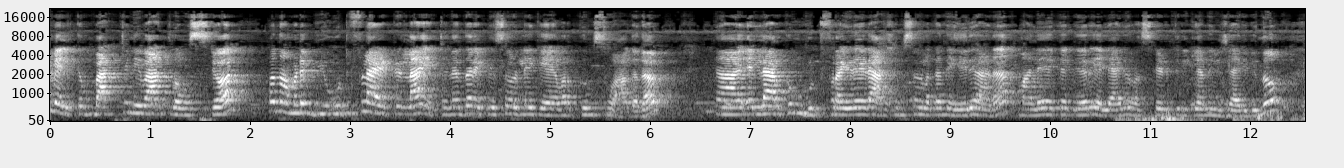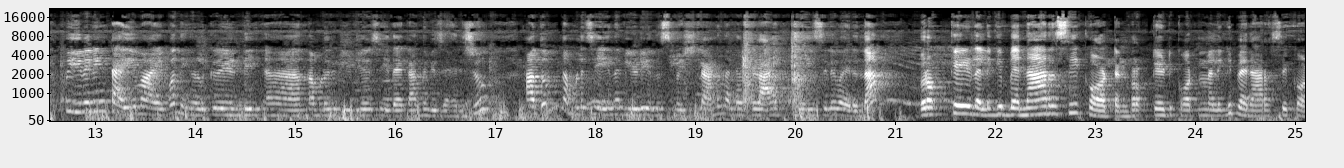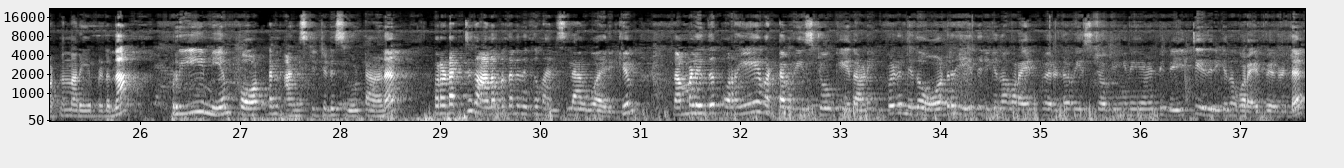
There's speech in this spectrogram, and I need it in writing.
Welcome back to Niva clothes store അപ്പൊ നമ്മുടെ beautiful ആയിട്ടുള്ള എറ്റനദർ എപ്പിസോഡിലേക്ക് ഏവർക്കും സ്വാഗതം. എല്ലാവർക്കും ഗുഡ് ഫ്രൈഡേയുടെ ആശംസകളൊക്കെ നേരെയാണ് മലയൊക്കെ കയറി എല്ലാവരും റെസ്റ്റ് എടുത്തിരിക്കാന്ന് വിചാരിക്കുന്നു. അപ്പൊ ഈവനിങ് ടൈം ആയപ്പോൾ നിങ്ങൾക്ക് വേണ്ടി നമ്മളൊരു വീഡിയോ ചെയ്തേക്കാന്ന് വിചാരിച്ചു. അതും നമ്മൾ ചെയ്യുന്ന വീഡിയോ ഇന്ന് സ്പെഷ്യലാണ് നല്ല ബ്ലാക്ക് ബേസിൽ വരുന്ന ബ്രൊക്കേഡ് അല്ലെങ്കിൽ ബനാറസി കോട്ടൺ ബ്രൊക്കേഡ് കോട്ടൺ അല്ലെങ്കിൽ ബനാറസി കോട്ടൺ എന്നറിയപ്പെടുന്ന പ്രീമിയം കോട്ടൺ അൺസ്റ്റിച്ചഡ് സ്യൂട്ടാണ് പ്രൊഡക്റ്റ് കാണുമ്പോൾ തന്നെ നിങ്ങൾക്ക് മനസ്സിലാകുമായിരിക്കും നമ്മളിത് കുറേ വട്ടം റീസ്റ്റോക്ക് ചെയ്താണ്. ഇപ്പോഴും ഇത് ഓർഡർ ചെയ്തിരിക്കുന്ന കുറേ പേരുണ്ട്. റീസ്റ്റോക്കിങ്ങിന് വേണ്ടി വെയിറ്റ് ചെയ്തിരിക്കുന്ന കുറേ പേരുണ്ട്.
